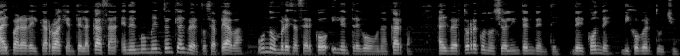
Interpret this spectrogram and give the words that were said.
Al parar el carruaje ante la casa, en el momento en que Alberto se apeaba, un hombre se acercó y le entregó una carta. Alberto reconoció al intendente. Del conde, dijo Bertuccio.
